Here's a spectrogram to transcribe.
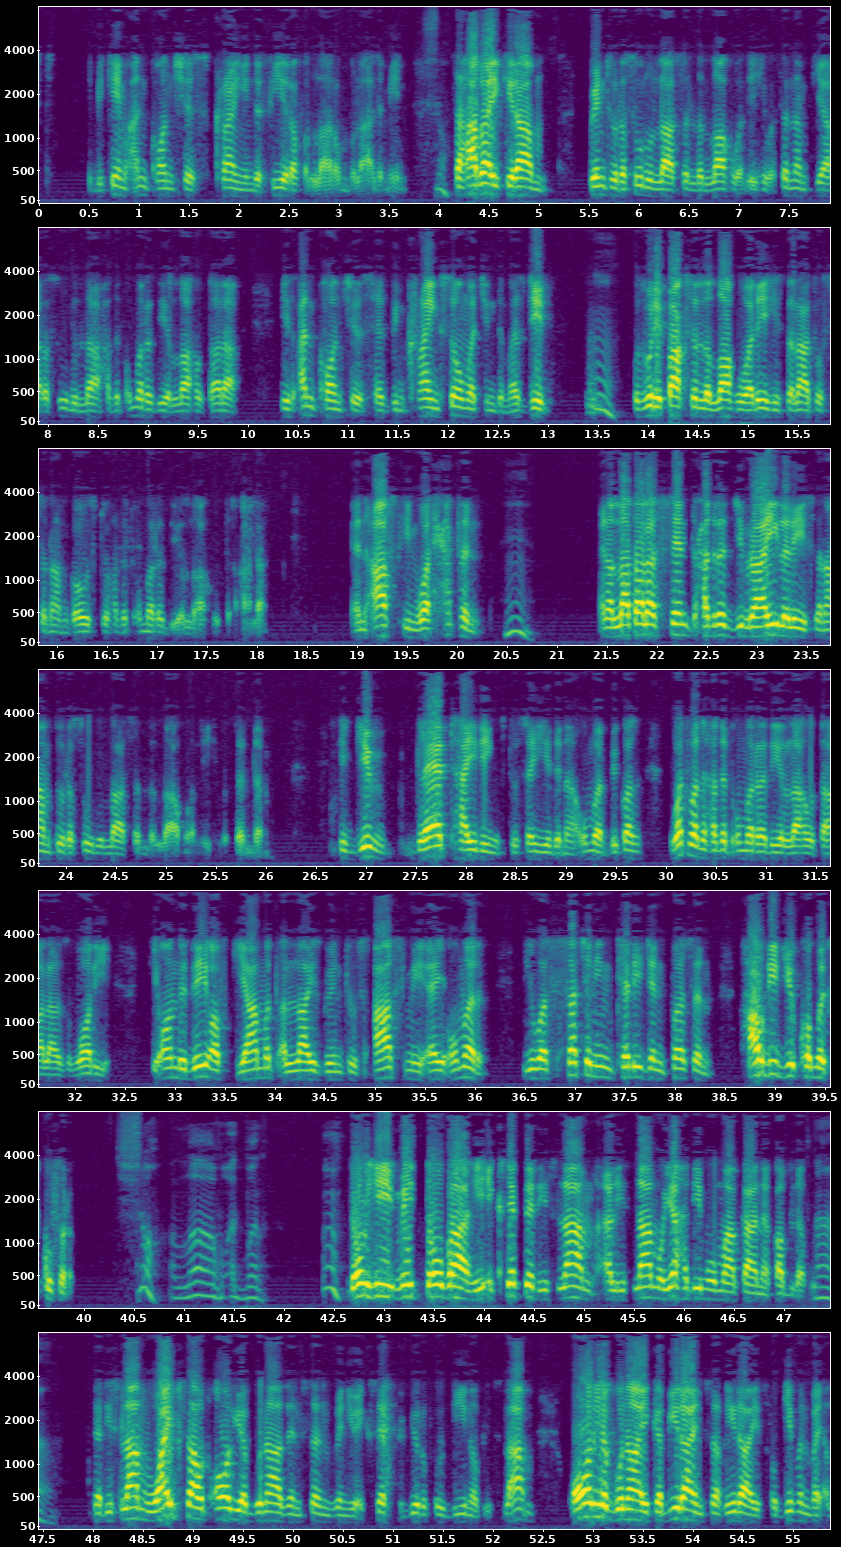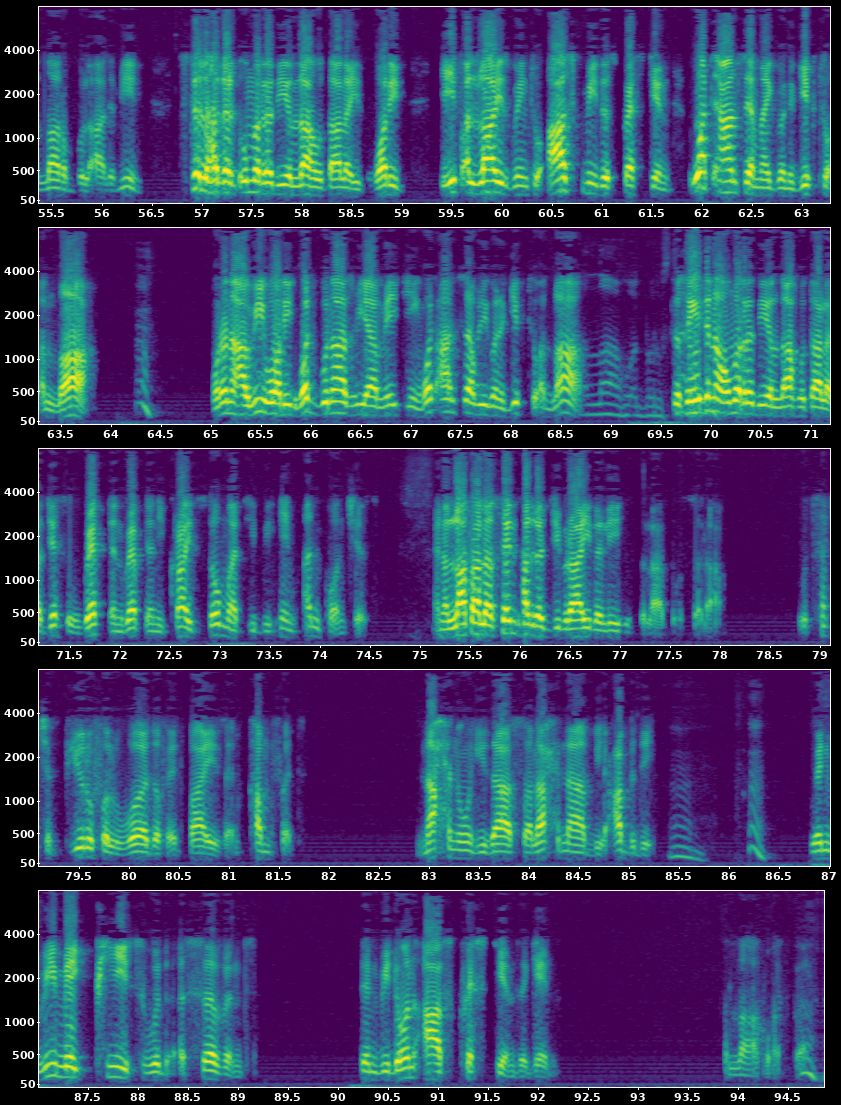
He became unconscious, crying in the fear of Allah Rabbul Alameen. Sure. Sahaba kiram, went to Rasulullah sallallahu alayhi wa sallam, Ya Rasulullah, Hadrat Umar radiallahu ta'ala is unconscious, has been crying so much in the masjid. Mm. Huzur Pak sallallahu alayhi salatu wasalam goes to Hadrat Umar radiallahu ta'ala and asks him what happened. Mm. And Allah Ta'ala sent Hadrat Jibreel alayhi salam to Rasulullah sallallahu alayhi wasallam. He give glad tidings to Sayyidina Umar because what was Hadrat Umar radiallahu ta'ala's worry? He, on the day of Qiyamah, Allah is going to ask me, hey Umar, you were such an intelligent person. How did you commit kufr? Sure. Allahu Akbar. Hmm. Though he made tawbah, he accepted Islam. Al-Islamu yahdimu ma kana qablahu. Ah. That Islam wipes out all your gunas and sins when you accept the beautiful deen of Islam. All your guna, kabira and saghira is forgiven by Allah Rabbul Alameen. Still Hazrat Umar radiallahu ta'ala is worried. If Allah is going to ask me this question, what answer am I going to give to Allah? Mulana, are we worried? What gunas we are making? What answer are we going to give to Allah? So Sayyidina Umar radiallahu ta'ala just wept and wept and he cried so much he became unconscious. And Allah ta'ala sent Hadrat Jibreel alayhi salatu wasalam with such a beautiful word of advice and comfort. نحن إذا صلحنا بعبد Mm. When we make peace with a servant, then we don't ask questions again. Allahu Akbar.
